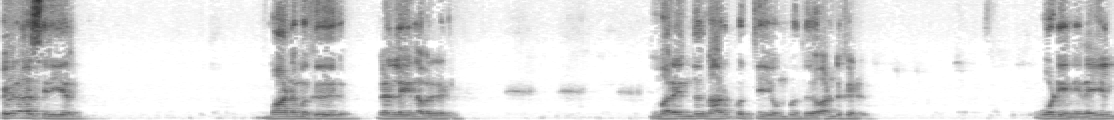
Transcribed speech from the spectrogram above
பேராசிரியர் மாணமிகு வெள்ளையன் அவர்கள் மறைந்து நாற்பத்தி ஒன்பது ஆண்டுகள் ஓடிய நிலையில்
